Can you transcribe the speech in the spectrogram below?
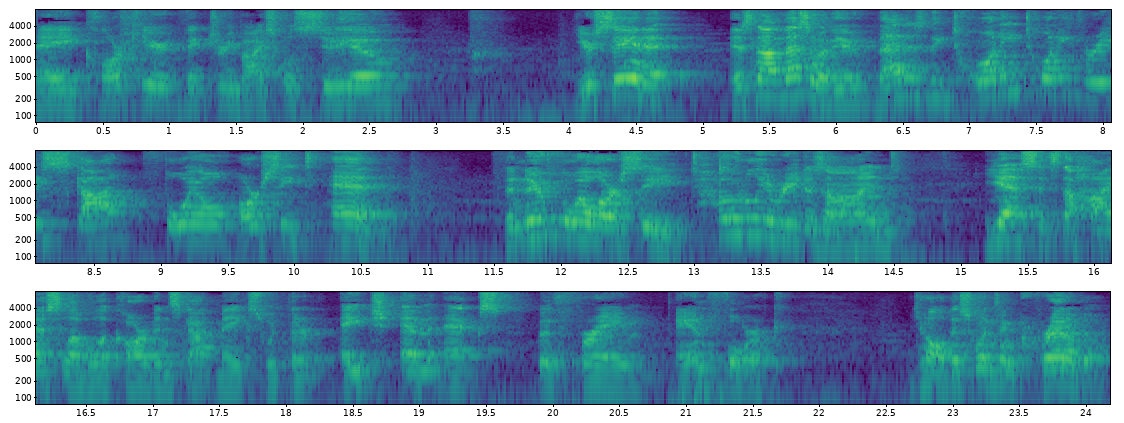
Hey, Clark here at Victory Bicycle Studio. You're seeing it. It's not messing with you. That is the 2023 Scott Foil RC10. The new Foil RC, totally redesigned. Yes, it's the highest level of carbon Scott makes with their HMX, both frame and fork. Y'all, this one's incredible.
